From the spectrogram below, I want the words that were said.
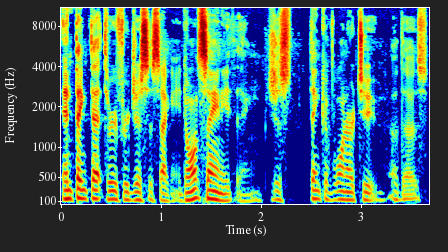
And think that through for just a second. You Don't say anything. Just think of one or two of those.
